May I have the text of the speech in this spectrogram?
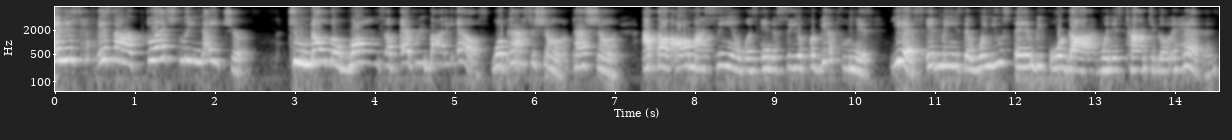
And it's it's our fleshly nature to know the wrongs of everybody else. Well, Pastor Sean, Pastor Sean, I thought all my sin was in the sea of forgetfulness. Yes, it means that when you stand before God, when it's time to go to heaven,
